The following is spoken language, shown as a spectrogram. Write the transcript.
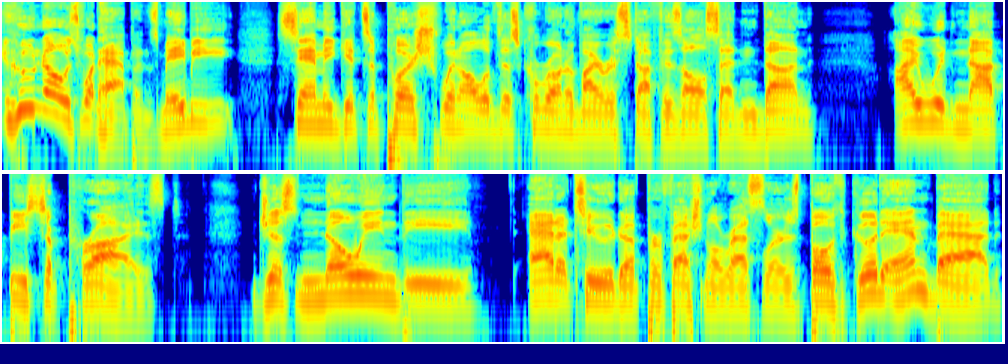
who knows what happens? Maybe Sami gets a push when all of this coronavirus stuff is all said and done. I would not be surprised, just knowing the attitude of professional wrestlers, both good and bad.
